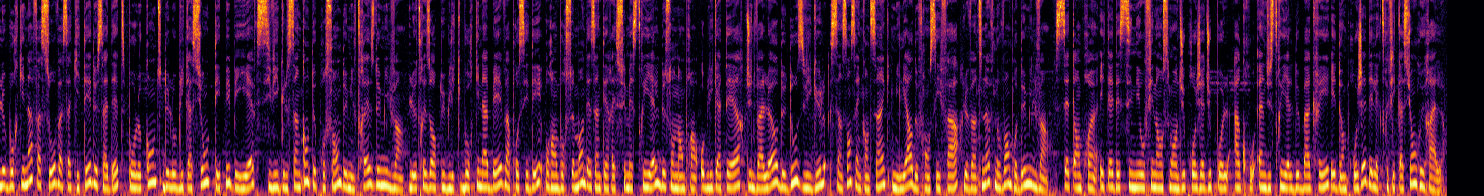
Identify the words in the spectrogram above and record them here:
Le Burkina Faso va s'acquitter de sa dette pour le compte de l'obligation TPBIF 6,50% 2013-2020. Le Trésor public burkinabé va procéder au remboursement des intérêts semestriels de son emprunt obligataire d'une valeur de 12,555 milliards de francs CFA le 29 novembre 2020. Cet emprunt était destiné au financement du projet du pôle agro-industriel de Bagré et d'un projet d'électrification rurale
